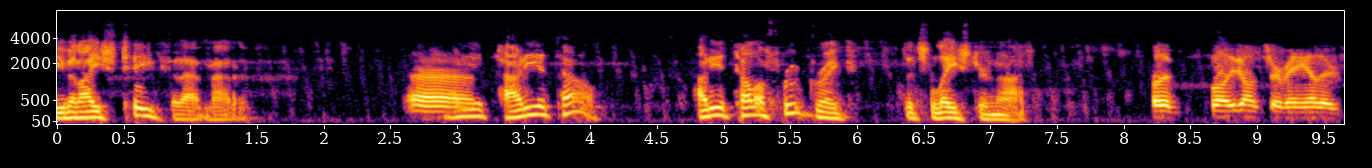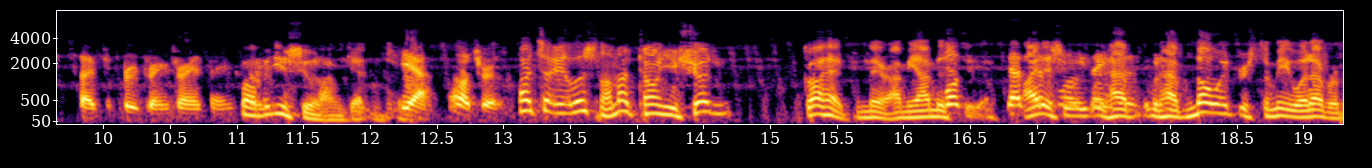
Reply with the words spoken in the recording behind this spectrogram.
even iced tea for that matter? How, Uh, do you, how do you tell? How do you tell a fruit drink that's laced or not? well, well, you don't serve any other types of fruit drinks or anything. Well, but you see what I'm getting to. Yeah. Oh, true. I tell you, listen, I'm not telling you shouldn't. Go ahead from there. I mean, I'm just, that's- I just would have that- would have no interest to me, whatever,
